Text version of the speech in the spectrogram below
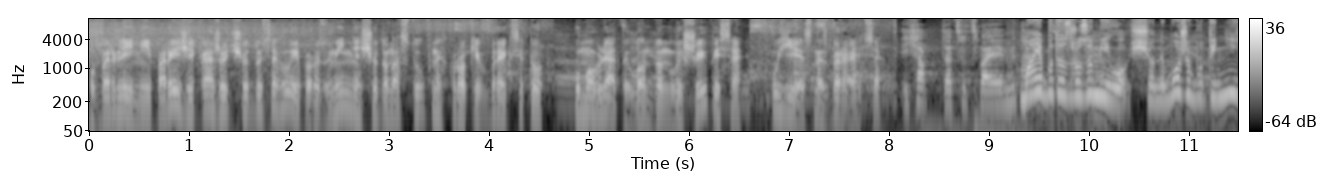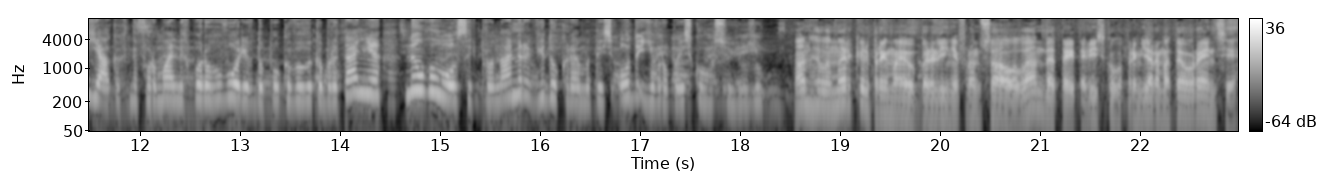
У Берліні і Парижі кажуть, що досягли порозуміння щодо наступних кроків Брексіту. Умовляти Лондон лишитися у ЄС не збираються. Має бути зрозуміло, що не може бути ніяких неформальних переговорів, допоки Велика Британія не оголосить про намір відокремитись від Європейського союзу. Ангела Меркель приймає у Берліні Франсуа Оланда та італійського прем'єра Матео Ренці.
